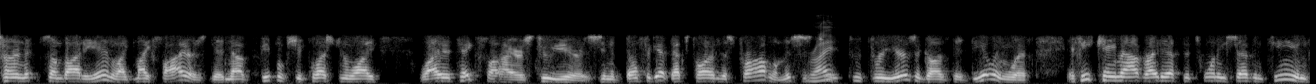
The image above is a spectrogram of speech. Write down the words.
turn somebody in like Mike Fiers did. Now, people should question why why did it take Fiers two years? You know, don't forget that's part of this problem. This is right. two, two, three years ago that they're dealing with. If he came out right after 2017,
